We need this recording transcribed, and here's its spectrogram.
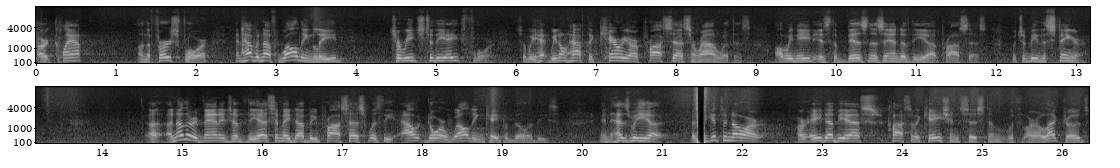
our clamp on the first floor and have enough welding lead to reach to the eighth floor. So we, we don't have to carry our process around with us. All we need is the business end of the uh, process, which would be the stinger. Uh, another advantage of the SMAW process was the outdoor welding capabilities. And as we, uh, as we get to know our, our AWS classification system with our electrodes,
